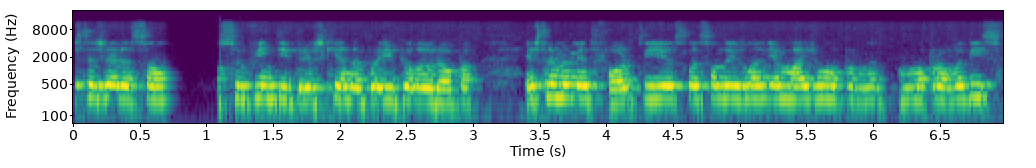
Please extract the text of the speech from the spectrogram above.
esta geração sub-23 que anda por aí pela Europa é extremamente forte e a seleção da Islândia é mais uma prova, uma prova disso.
